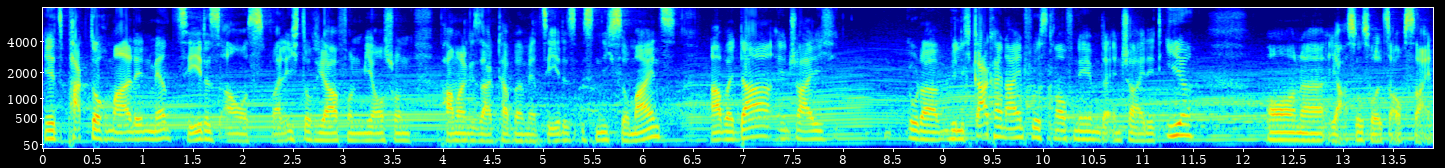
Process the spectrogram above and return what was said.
jetzt pack doch mal den Mercedes aus, weil ich doch ja von mir auch schon ein paar Mal gesagt habe, Mercedes ist nicht so meins. Aber da entscheide ich oder will ich gar keinen Einfluss drauf nehmen, da entscheidet ihr. Und äh, ja, so soll es auch sein.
